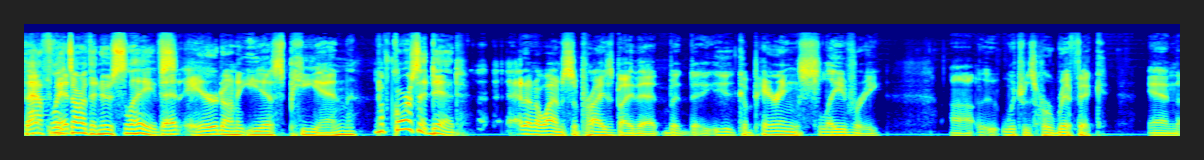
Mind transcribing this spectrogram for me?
That- Athletes that- are the new slaves. That aired on ESPN. of course it did. I don't know why I'm surprised by that, but comparing slavery, uh, which was horrific and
